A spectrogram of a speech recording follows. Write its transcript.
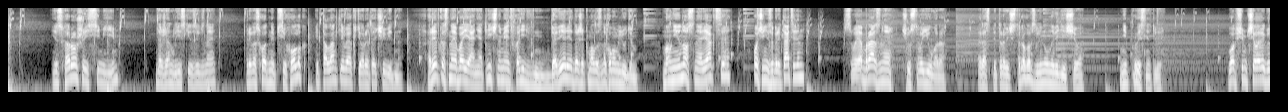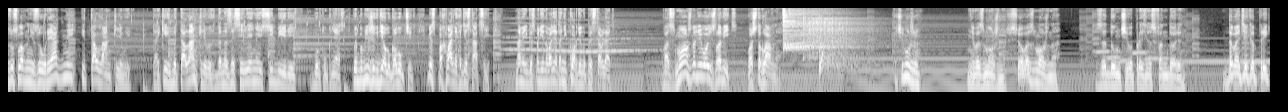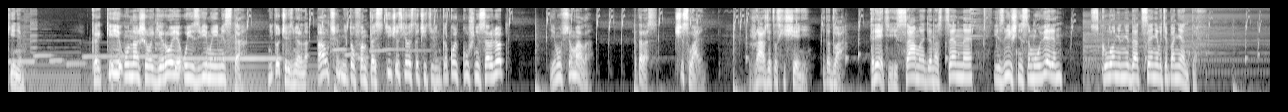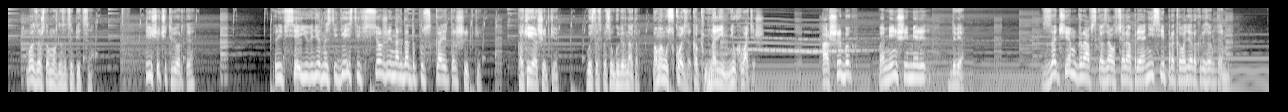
Из хорошей семьи, даже английский язык знает, превосходный психолог и талантливый актер, это очевидно. Редкостное обаяние, отлично умеет входить в доверие даже к малознакомым людям. Молниеносная реакция, очень изобретателен, своеобразное чувство юмора. Раз Петрович строго взглянул на ведущего. Не прыснет ли? В общем, человек, безусловно, незаурядный и талантливый. Таких бы талантливых, да на заселение Сибири, буркнул князь. Вы бы ближе к делу, голубчик, без похвальных аттестаций. Нам ведь господина Валета не к ордену представлять. Возможно ли его изловить? Вот что главное. Почему же невозможно? Все возможно, задумчиво произнес Фандорин. Давайте-ка прикинем. Какие у нашего героя уязвимые места? Не то чрезмерно алчен, не то фантастически расточителен. Какой куш не сорвет, ему все мало. Это раз. Тщеславен. Жаждет восхищений. Это два. Третье и самое для нас ценное, излишне самоуверен, склонен недооценивать оппонентов. Вот за что можно зацепиться. И еще четвертое – при всей ювелирности действий все же иногда допускает ошибки. «Какие ошибки?» – быстро спросил губернатор. «По-моему, скользко, как налим, не ухватишь». Ошибок по меньшей мере две. Зачем граф сказал вчера при Анисии про кавалера Хризантема?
